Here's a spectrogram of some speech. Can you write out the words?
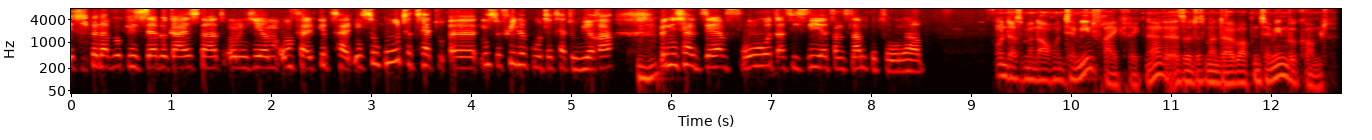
ich bin da wirklich sehr begeistert und hier im Umfeld gibt es halt nicht so gute Tattoo äh, nicht so viele gute Tätowierer, bin ich halt sehr froh, dass ich sie jetzt ans Land gezogen habe. Und dass man da auch einen Termin freikriegt, ne? Also, dass man da überhaupt einen Termin bekommt.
